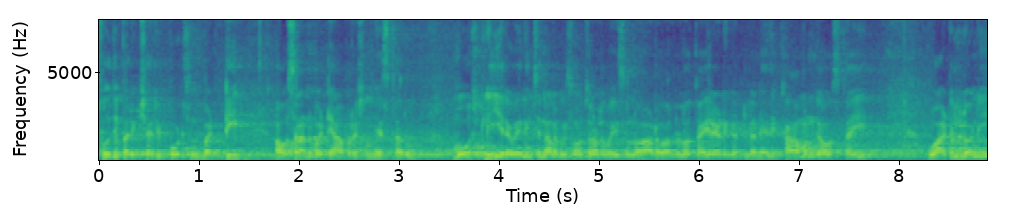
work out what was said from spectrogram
సూది పరీక్ష రిపోర్ట్స్ని బట్టి అవసరాన్ని బట్టి ఆపరేషన్ చేస్తారు. మోస్ట్లీ ఇరవై నుంచి నలభై సంవత్సరాల వయసున్న ఆడవాళ్ళలో థైరాయిడ్ గడ్డలు అనేది కామన్గా వస్తాయి. వాటిల్లోని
